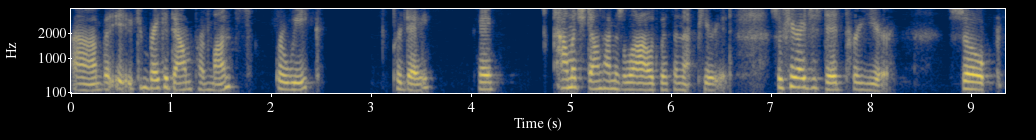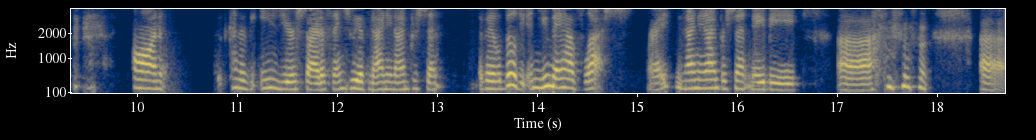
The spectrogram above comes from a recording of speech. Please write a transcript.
um, but it, it, can break it down per month, per week, per day. Okay, how much downtime is allowed within that period? So here I just did per year. So on kind of the easier side of things, we have 99% availability, and you may have less, right? 99% may be uh, uh,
